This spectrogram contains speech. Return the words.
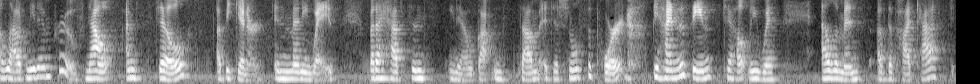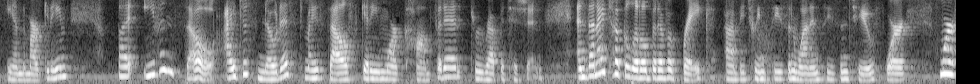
allowed me to improve. Now, I'm still a beginner in many ways, but I have since, you know, gotten some additional support behind the scenes to help me with elements of the podcast and the marketing. But even so, I just noticed myself getting more confident through repetition. And then I took a little bit of a break um, between season one and season two for more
